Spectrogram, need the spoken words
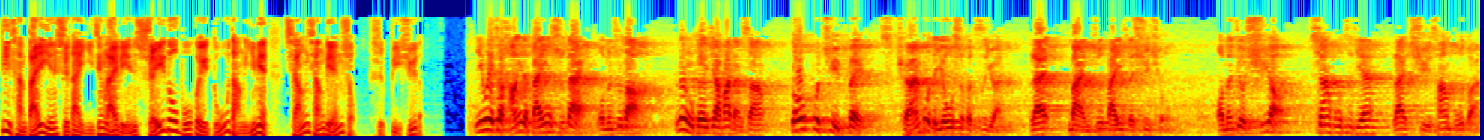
地产白银时代已经来临，谁都不会独当一面，强强联手是必须的。因为这行业的白银时代，我们知道，任何一家发展商都不具备全部的优势和资源来满足白银时的需求，我们就需要相互之间来取长补短，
